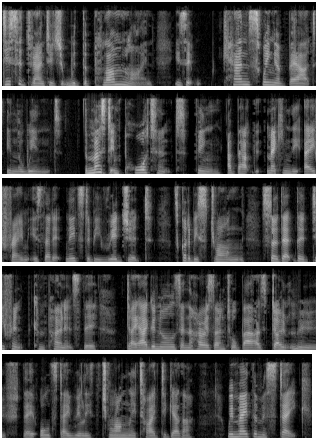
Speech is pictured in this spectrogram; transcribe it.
disadvantage with the plumb line is it can swing about in the wind. The most important thing about making the A-frame is that it needs to be rigid. It's got to be strong so that the different components, the diagonals and the horizontal bars don't move. They all stay really strongly tied together. We made the mistake,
